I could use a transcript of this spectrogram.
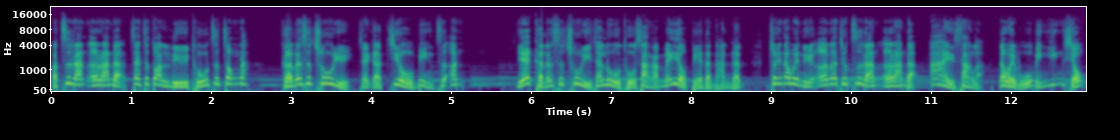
啊，自然而然的在这段旅途之中呢，可能是出于这个救命之恩，也可能是出于在路途上啊没有别的男人，所以那位女儿呢就自然而然的爱上了那位无名英雄，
